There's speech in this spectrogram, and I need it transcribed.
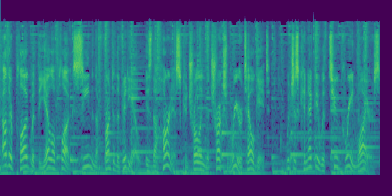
The other plug with the yellow plug seen in the front of the video is the harness controlling the truck's rear tailgate, which is connected with two green wires.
